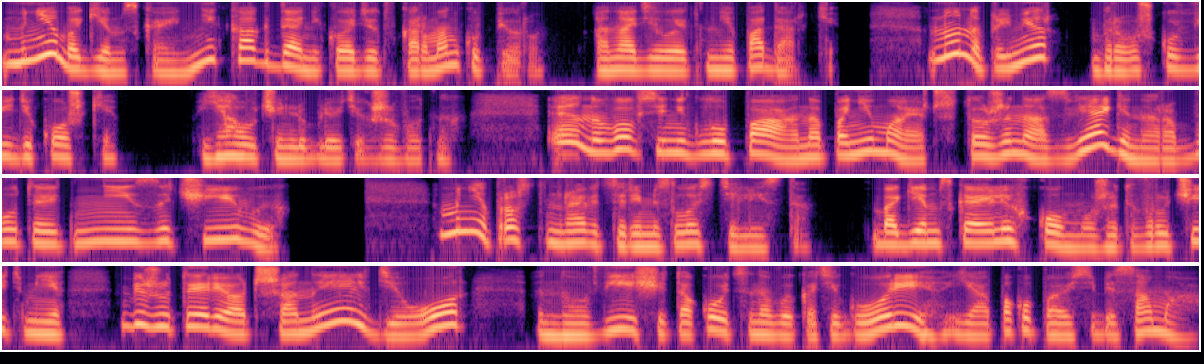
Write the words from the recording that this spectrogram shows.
Мне богемская никогда не кладет в карман купюру. Она делает мне подарки. Ну, например, брошку в виде кошки. Я очень люблю этих животных. Энн вовсе не глупа, она понимает, что жена Звягина работает не из-за чаевых. Мне просто нравится ремесло стилиста. Богемская легко может вручить мне бижутерию от Шанель, Диор, но вещи такой ценовой категории я покупаю себе сама.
